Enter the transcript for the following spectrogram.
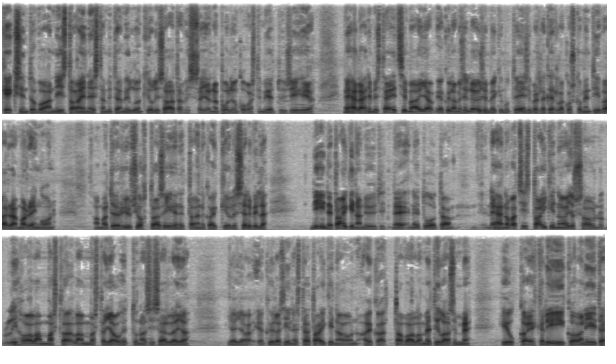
keksintö vaan niistä aineista, mitä milloinkin oli saatavissa. Ja Napoleon kovasti mieltyi siihen. Ja mehän lähdimme sitä etsimään ja, ja kyllä me sen löysimmekin, mutta ensimmäisellä kerralla, koska mentiin väärään marengoon. Amatööriys johtaa siihen, että aina kaikki ei ole selvillä. Niin, ne taikinanyytit, ne, ne tuota, nehän ovat siis taikinaa, jossa on lihaa lammasta, lammasta jauhettuna sisällä ja, ja, ja, ja kyllä siinä sitä taikinaa on aika tavalla. Me tilasimme hiukka ehkä liikaa niitä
